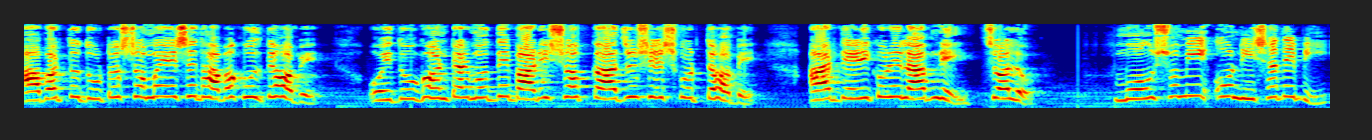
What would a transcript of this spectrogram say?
আবার তো দুটোর সময় এসে ধাবা খুলতে হবে। ওই দু ঘণ্টার মধ্যে বাড়ির সব কাজও শেষ করতে হবে। আর দেরি করে লাভ নেই। চলো। মৌসুমি ও নিশা দেবী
